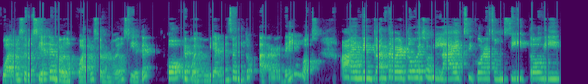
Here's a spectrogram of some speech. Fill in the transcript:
407-924-0927 o me puedes enviar el mensajito a través de inbox. Ay, me encanta ver todos esos likes y corazoncitos y,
